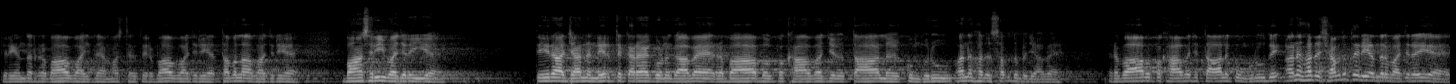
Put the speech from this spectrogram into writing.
ਤੇਰੇ ਅੰਦਰ ਰਬਾਬ ਵੱਜਦਾ ਮਸਤਕ ਤੇ ਰਬਾਬ ਵੱਜ ਰਿਹਾ ਤਬਲਾ ਵੱਜ ਰਿਹਾ ਬਾਂਸਰੀ ਵੱਜ ਰਹੀ ਹੈ। ਤੇਰਾ ਜਨ ਨਿਰਤ ਕਰੈ, ਗੁਣ ਗਾਵੇ, ਰਬਾਬ ਪਖਾਵਜ ਤਾਲ ਘੁੰਗਰੂ, ਅਨਹਦ ਸ਼ਬਦ ਬਜਾਵੇ ਰਬਾਬ ਪਖਾਵਜ ਤਾਲ ਘੁੰਗਰੂ ਦੇ ਅਨਹਦ ਸ਼ਬਦ ਤੇਰੇ ਅੰਦਰ ਵੱਜ ਰਹੇ ਐ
